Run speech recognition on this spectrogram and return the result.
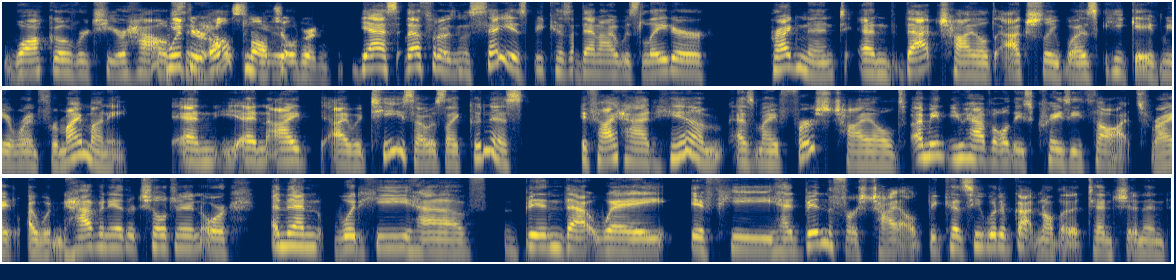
walk over to your house with your own small you. children. Yes, that's what I was going to say. Is because then I was later pregnant, and that child actually was he gave me a run for my money, and and I I would tease. I was like, goodness, if I had him as my first child, I mean, you have all these crazy thoughts, right? I wouldn't have any other children. Or, and then would he have been that way if he had been the first child? Because he would have gotten all that attention and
